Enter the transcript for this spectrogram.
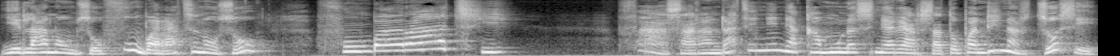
ialànao amin'izao fomba ratsinao izao. Fomba ratsy! Fahazaran-dratsy anie ny akamoana sy ny ariary zato am-pandriana ry Josy e!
